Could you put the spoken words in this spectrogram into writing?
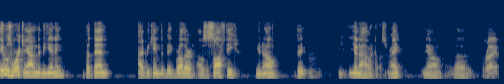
It was working out in the beginning, but then I became the big brother. I was a softie, you know. They, mm-hmm. you know how it goes, right? You know, uh, Right.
